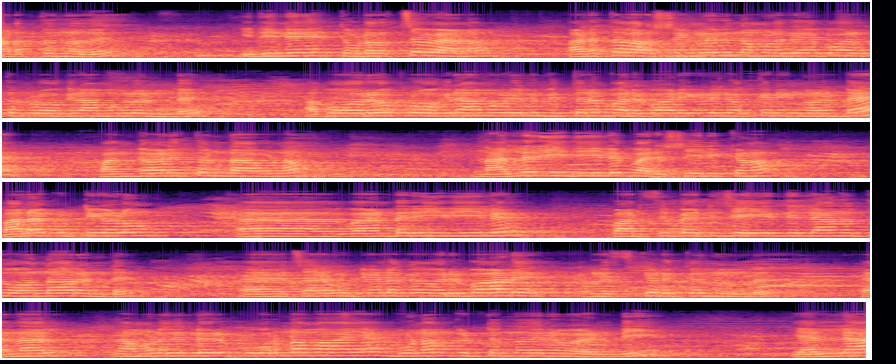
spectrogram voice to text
നടത്തുന്നത്. ഇതിന് തുടർച്ച വേണം. അടുത്ത വർഷങ്ങളിലും നമ്മൾ ഇതേപോലത്തെ പ്രോഗ്രാമുകളുണ്ട്. അപ്പോൾ ഓരോ പ്രോഗ്രാമുകളിലും ഇത്തരം പരിപാടികളിലൊക്കെ നിങ്ങളുടെ പങ്കാളിത്തം ഉണ്ടാവണം. നല്ല രീതിയിൽ പരിശീലിക്കണം. പല കുട്ടികളും വേണ്ട രീതിയിൽ പാർട്ടിസിപ്പേറ്റ് ചെയ്യുന്നില്ല എന്ന് തോന്നാറുണ്ട്. ചില കുട്ടികളൊക്കെ ഒരുപാട് റിസ്ക് എടുക്കുന്നുണ്ട്. എന്നാൽ നമ്മളിതിന്റെ ഒരു പൂർണമായ ഗുണം കിട്ടുന്നതിന് വേണ്ടി എല്ലാ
